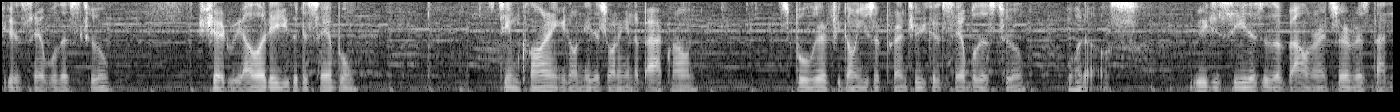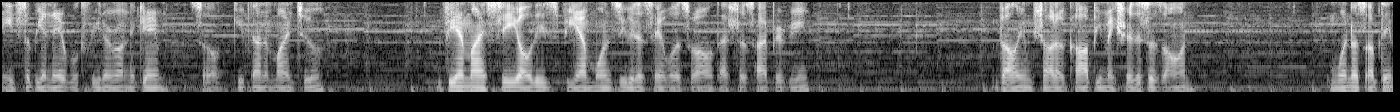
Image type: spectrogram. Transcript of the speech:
you could disable this too. Shared reality, you could disable. Steam client, you don't need this running in the background. Spooler, if you don't use a printer, you could disable this too. What else? VGC, this is a Valorant service that needs to be enabled for you to run the game, so keep that in mind too. VMIC, all these VM ones you could disable as well, that's just Hyper-V. Volume shadow copy, make sure this is on. Windows Update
